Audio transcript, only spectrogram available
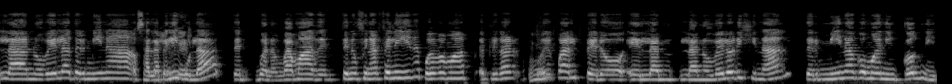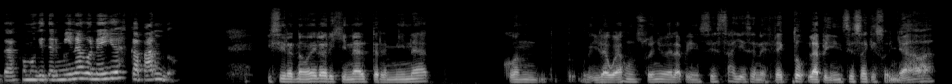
la novela termina, o sea, la película, te- bueno, vamos a tiene un final feliz, después vamos a explicar Ujú. cuál, pero en la, la novela original termina como en incógnita, como que termina con ellos escapando. Y si la novela original termina con... Y la weá es un sueño de la princesa y es en efecto la princesa que soñaba.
